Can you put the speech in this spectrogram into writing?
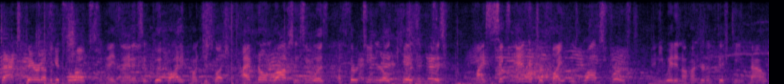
backs Barrett up against the ropes. And he's landing some good body punches, but I've known Rob since he was a 13-year-old kid. And he was my sixth amateur fight was Rob's first, and he weighed in 115 pounds.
